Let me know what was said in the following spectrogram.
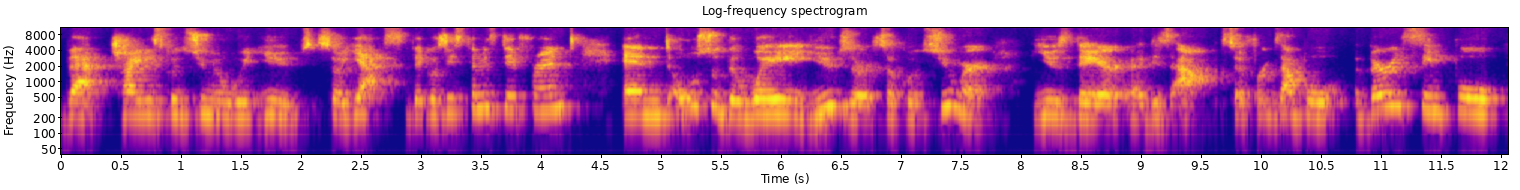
that Chinese consumer will use. So yes, the ecosystem is different, and also the way users, so consumer, use their uh, this app. So for example, a very simple,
